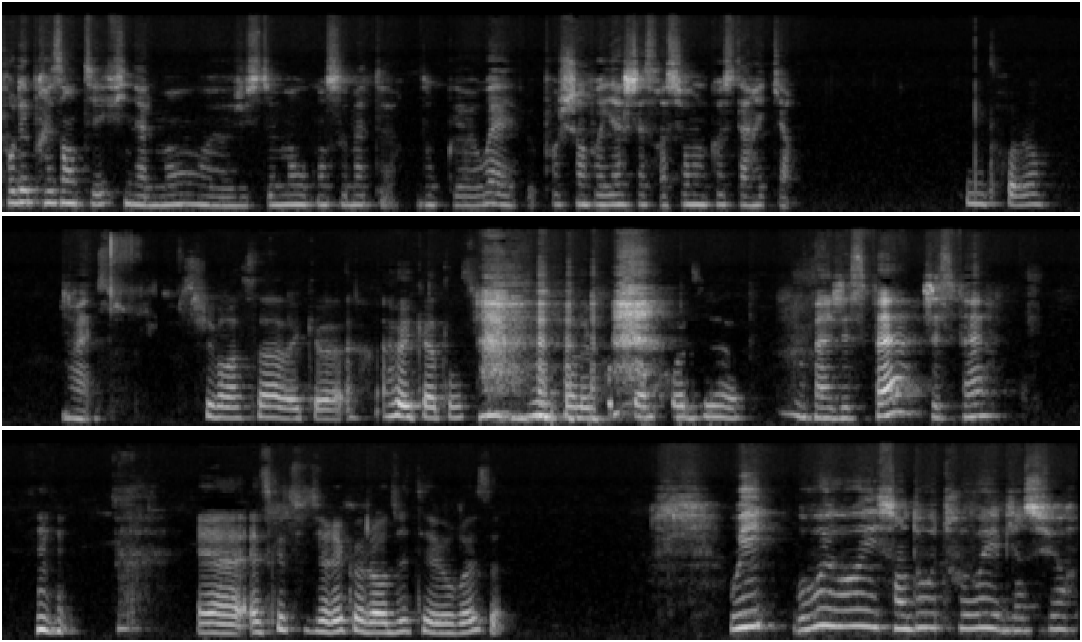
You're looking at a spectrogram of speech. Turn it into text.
pour les présenter finalement justement aux consommateurs. Donc ouais, le prochain voyage, ça sera sûrement le Costa Rica. Mmh, trop bien. Ouais. Suivra ça avec, avec attention pour les prochains produits. Ben, j'espère, j'espère. Est-ce que tu dirais qu'aujourd'hui, tu es heureuse? Oui, oui, oui, sans doute, oui, oui, bien sûr.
